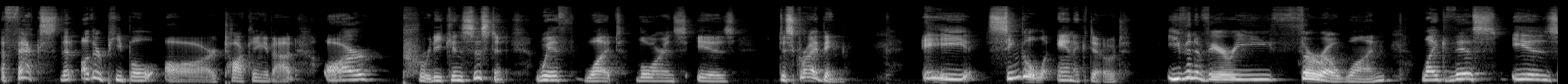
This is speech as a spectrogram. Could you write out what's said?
effects that other people are talking about are pretty consistent with what Lawrence is describing. A single anecdote, even a very thorough one like this, is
